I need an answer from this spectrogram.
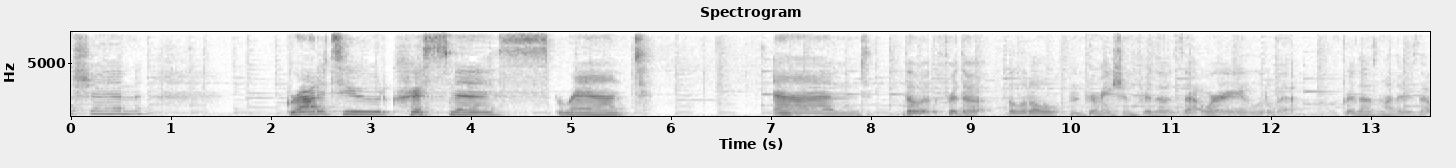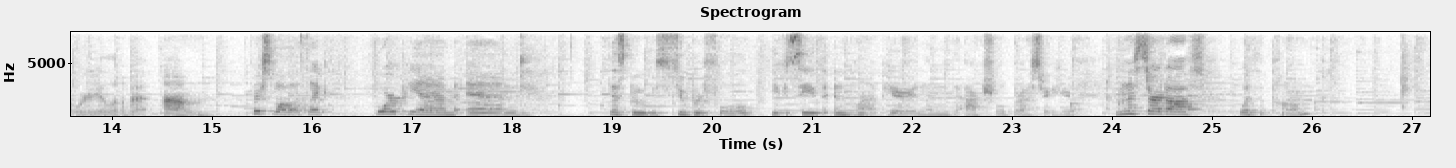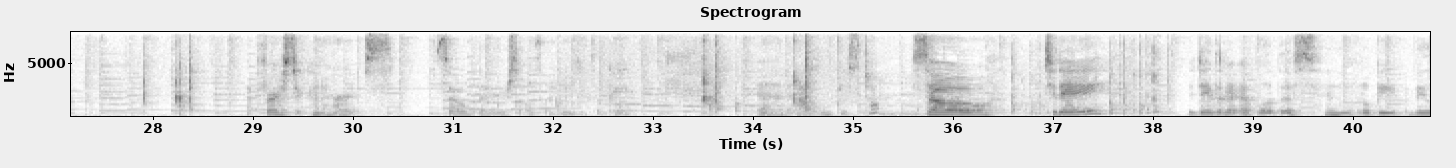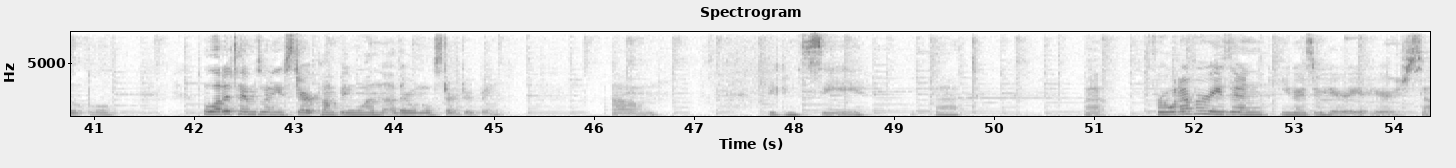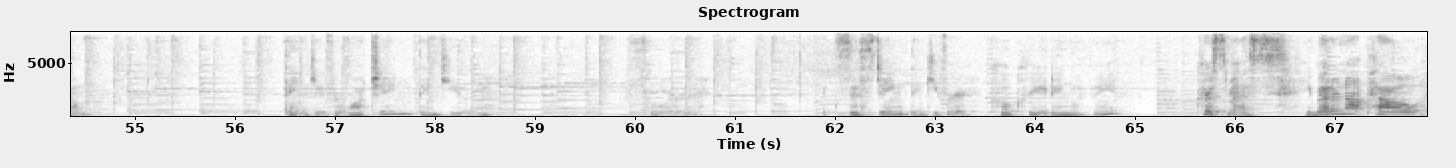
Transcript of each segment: discussion, gratitude, Christmas, rant, and the for the a little information for those that worry a little bit, for those mothers that worry a little bit. Um, First of all, it's like 4 p.m. and this boob is super full. You can see the implant up here and then the actual breast right here. I'm gonna start off with the pump. First it kind of hurts, so better yourself ladies, it's okay. And I will just talk. So today, the day that I upload this, and it'll be available. A lot of times when you start pumping one, the other one will start dripping. Um, you can see that. But for whatever reason, you guys are here, you're here. So thank you for watching. Thank you for existing. Thank you for co-creating with me. Christmas. You better not pout.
